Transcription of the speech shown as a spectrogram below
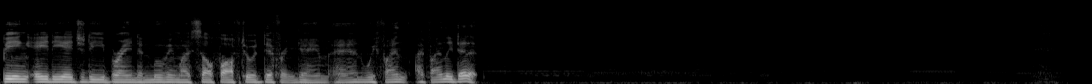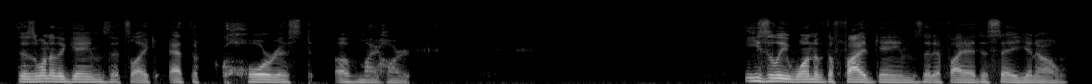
being ADHD brained and moving myself off to a different game and we find I finally did it. This is one of the games that's like at the corest of my heart. Easily one of the five games that if I had to say, you know,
